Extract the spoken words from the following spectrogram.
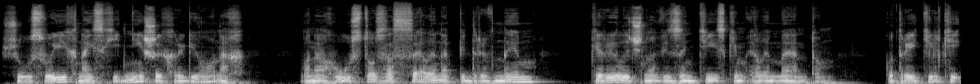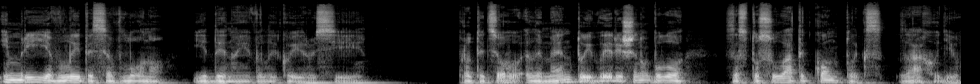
що у своїх найсхідніших регіонах вона густо заселена підривним кирилично-візантійським елементом, котрий тільки і мріє влитися в лоно єдиної Великої Росії. Проти цього елементу й вирішено було застосувати комплекс заходів,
